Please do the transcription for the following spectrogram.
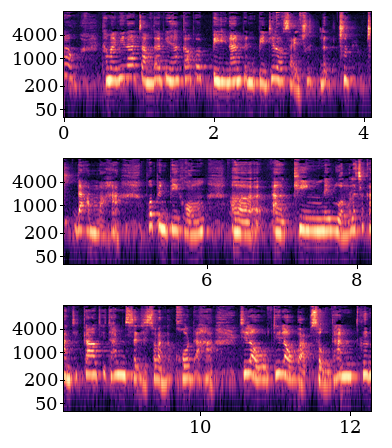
59ทำไมพี่น่าจำได้ปี 59 เพราะปีนั้นเป็นปีที่เราใส่ชุดชุดชุดดำอะค่ะ เพราะเป็นปีของเอ่อเอ่อคิงในหลวงรัชกาลที่ 9 ที่ท่านเสด็จสวรรคตอะค่ะที่เราที่เราแบบส่งท่านขึ้น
